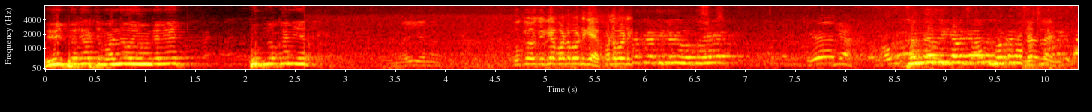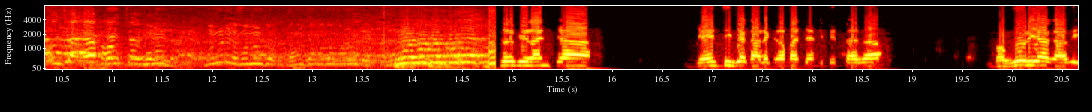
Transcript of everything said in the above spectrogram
विविध प्रकारचे मान्यवर येऊन गेले खूप लोकांनी ओके ओके घ्या पटापट घ्या पटापट. जयंतीच्या कार्यक्रमाच्या निमित्तानं भगूर या गावी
